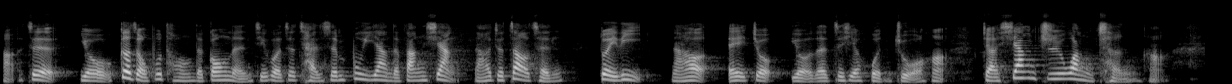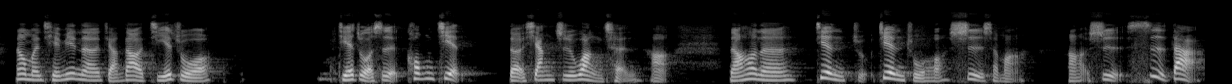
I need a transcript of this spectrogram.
啊，这有各种不同的功能，结果就产生不一样的方向，然后就造成对立，然后哎，就有了这些混浊哈，叫相知妄成哈。那我们前面呢讲到劫浊，劫浊是空见的相知妄成哈，然后呢见浊见浊是什么啊？是四大。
